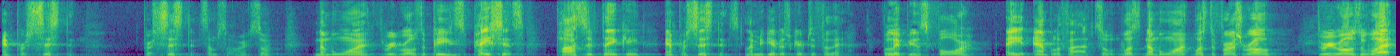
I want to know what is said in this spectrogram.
And persistent. Persistence, I'm sorry. So, number one, three rows of P's patience, positive thinking, and persistence. Let me give the scripture for that. Philippians 4 8 amplified. So, what's number one? What's the first row? Three rows of what?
